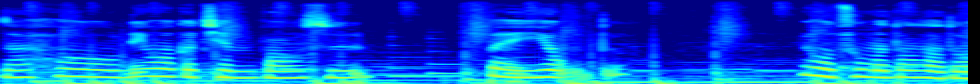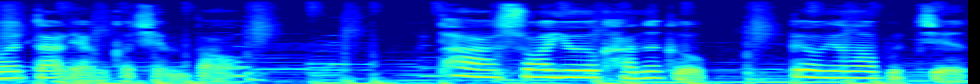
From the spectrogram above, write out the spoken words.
然后另外一个钱包是备用的，因为我出门通常都会带两个钱包，怕刷悠悠卡那个被我用到不见，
